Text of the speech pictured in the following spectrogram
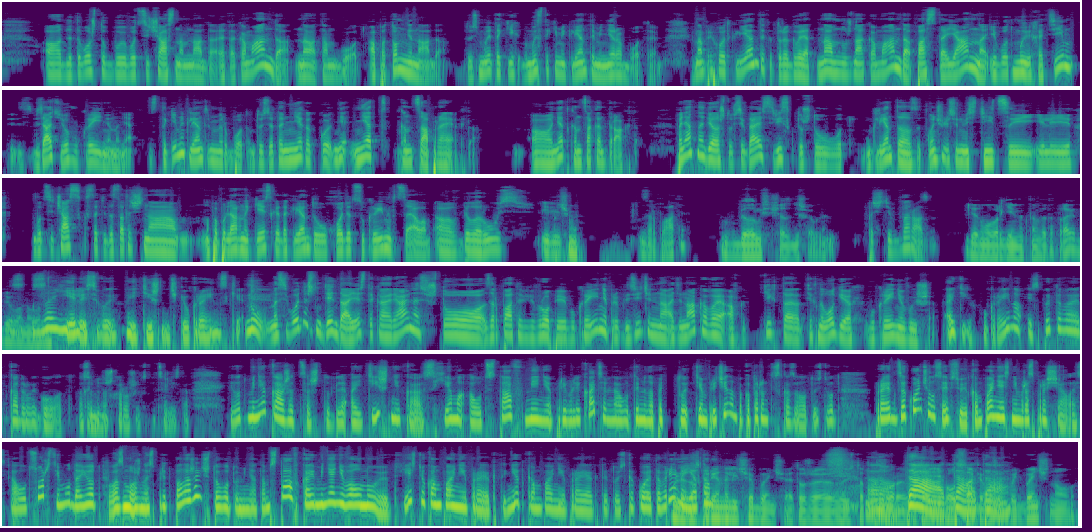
а, для того, чтобы вот сейчас нам надо эта команда на там год, а потом не надо. То есть мы, таких, мы с такими клиентами не работаем. К нам приходят клиенты, которые говорят, нам нужна команда постоянно, и вот мы хотим взять ее в Украине нанять. С такими клиентами мы работаем. То есть это не какой, не, нет конца проекта, а, нет конца контракта. Понятное дело, что всегда есть риск, то, что вот у клиента закончились инвестиции или вот сейчас, кстати, достаточно популярный кейс, когда клиенты уходят с Украины в целом, а в Беларусь или... Почему? Зарплаты. В Беларуси сейчас дешевле. Почти в два раза. Я думал, Wargaming там это правит дело. Но Заелись вы, айтишнички украинские. Ну, на сегодняшний день, да, есть такая реальность, что зарплаты в Европе и в Украине приблизительно одинаковые, а в каких-то технологиях в Украине выше. IT Украина испытывает кадровый голод, особенно Конечно. хороших специалистов. И вот мне кажется, что для айтишника схема аутстав менее привлекательна вот именно по тем причинам, по которым ты сказала. То есть вот проект закончился, и все, и компания с ним распрощалась. А аутсорс ему дает возможность предположить, что вот у меня там ставка, и меня не волнует, есть у компании проекты, нет компании проекты. То есть какое-то время Коля, я это там... скорее наличие бенча, это уже зависит от. Да, да, да, да. может быть бенч, но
